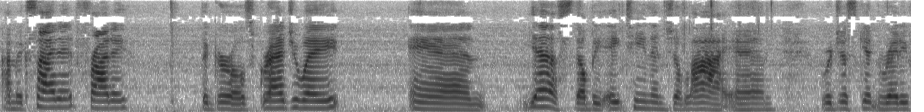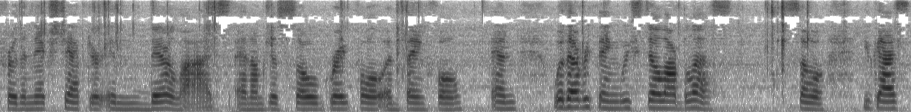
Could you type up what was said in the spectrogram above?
I'm excited. Friday, the girls graduate. And yes, they'll be 18 in July. And we're just getting ready for the next chapter in their lives. And I'm just so grateful and thankful. And with everything, we still are blessed. So you guys,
